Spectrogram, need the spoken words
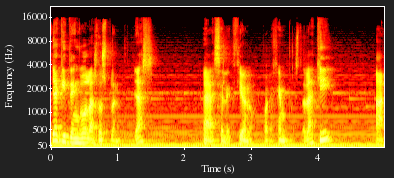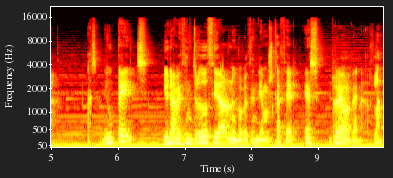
y aquí tengo las dos plantillas. Eh, selecciono, por ejemplo, esta de aquí, Add as a New Page y una vez introducida lo único que tendríamos que hacer es reordenarla.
